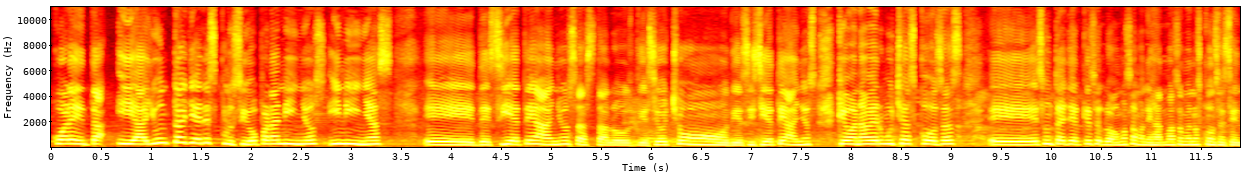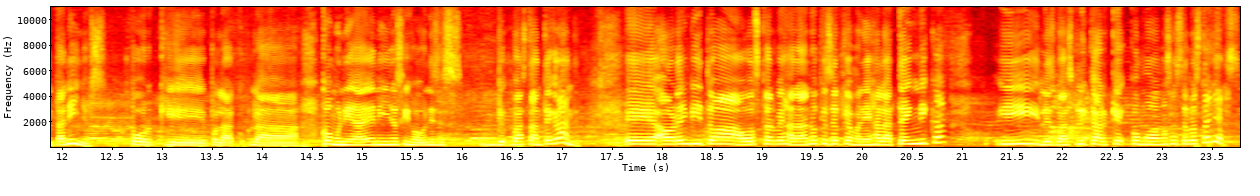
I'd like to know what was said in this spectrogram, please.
40 y hay un taller exclusivo para niños y niñas eh, de 7 años hasta los 18, 17 años que van a ver muchas cosas. Eh, es un taller que lo vamos a manejar más o menos con 60 niños porque pues, la, la, comunidad de niños y jóvenes es bastante grande. Eh, ahora invito a Oscar Bejarano que es el que maneja la técnica y les va a explicar que, cómo vamos a hacer los talleres.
